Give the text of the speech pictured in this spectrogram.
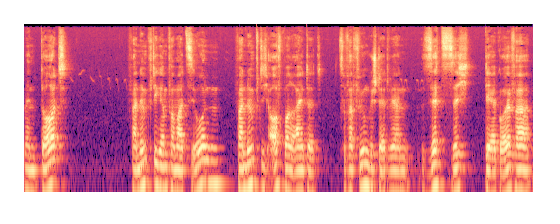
wenn dort vernünftige Informationen vernünftig aufbereitet zur Verfügung gestellt werden, setzt sich der Golfer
